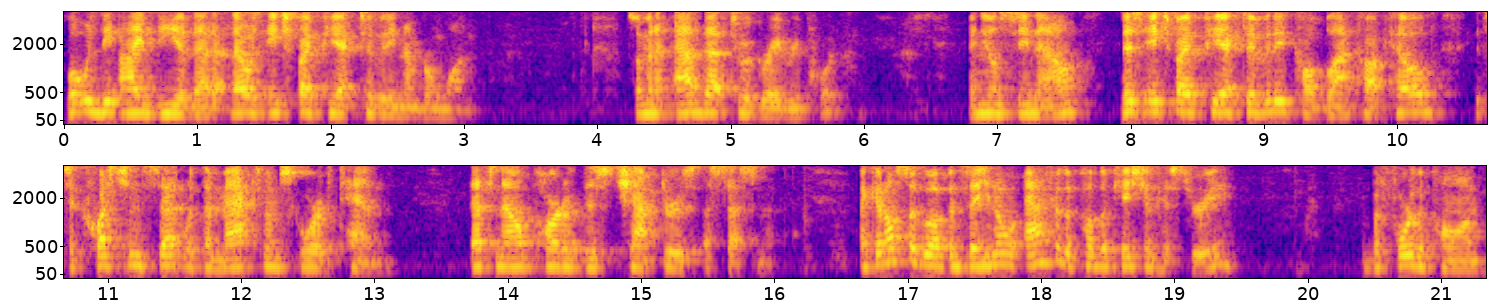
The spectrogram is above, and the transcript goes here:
what was the ID of that. That was H5P activity number one. So I'm gonna add that to a grade report. And you'll see now, this H5P activity called Blackhawk Held, it's a question set with the maximum score of 10. That's now part of this chapter's assessment. I could also go up and say, you know, after the publication history, before the poem,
